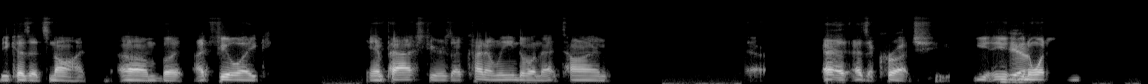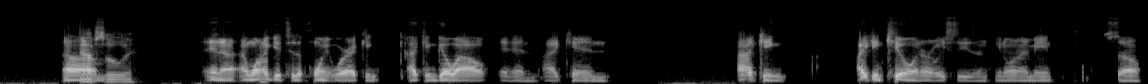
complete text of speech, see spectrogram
because it's not. Um, but I feel like in past years I've kind of leaned on that time as, as a crutch. You, yeah. you know what? Um, Absolutely. And I, I want to get to the point where I can I can go out and I can I can I can kill an early season. You know what I mean? So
